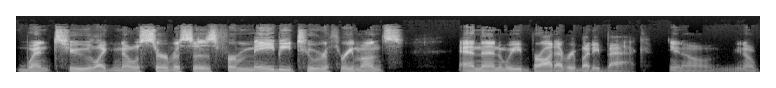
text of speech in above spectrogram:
went to like no services for maybe two or three months. And then we brought everybody back, you know, you know,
